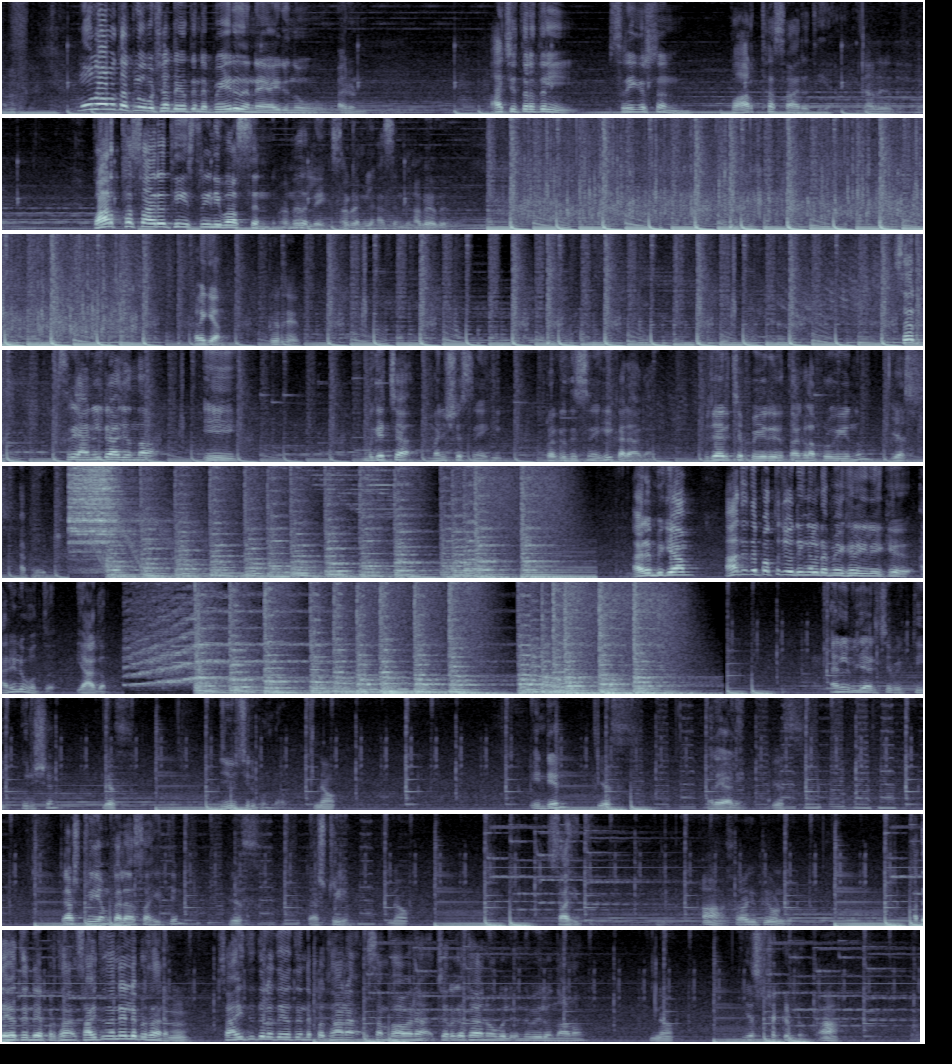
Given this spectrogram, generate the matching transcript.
മൂന്നാമത്തെ ക്ലൂ പക്ഷെ അദ്ദേഹത്തിന്റെ പേര് തന്നെയായിരുന്നു അരുൺ. ആ ചിത്രത്തിൽ ശ്രീകൃഷ്ണൻ പാർത്ഥസാരഥിയാണ്. അതെ അതെ. പാർത്ഥസാരഥി ശ്രീനിവാസൻ എന്നതല്ലേ കമൽഹാസന്റെ അതെ അതെ. കളിക്കാം. തീർച്ചയായും സർ ശ്രീ അനിൽ രാജ് എന്ന ഈ മികച്ച മനുഷ്യസ്നേഹി പ്രകൃതി സ്നേഹി കലാകാരൻ. വിചാരിച്ച പേര് താങ്കൾ അപ്രൂവ് ചെയ്യുന്നു? യെസ് അപ്രൂവ് ആരംഭിക്കാം. ആദ്യത്തെ പത്ത് ചോദ്യങ്ങളുടെ മേഖലയിലേക്ക് അനിലുമൊത്ത് യാഗം. അനിൽ വിചാരിച്ച വ്യക്തി പുരുഷൻ. Yes ജീവിച്ചിരിപ്പുണ്ടോ? No. Indian? Yes. Malayali. Yes. രാഷ്ട്രീയം കലാ സാഹിത്യം? യെസ്. രാഷ്ട്രീയം. നോ. സാഹിത്യം. ആ സാഹിത്യമുണ്ട്. അദ്ദേഹത്തിന്റെ പ്രധാന സാഹിത്യം തന്നെയല്ലേ പ്രധാനം? സാഹിത്യത്തിൽ അദ്ദേഹത്തിന്റെ പ്രധാന സംഭാവന ചെറുകഥാ നോവൽ എന്നിവയിലൊന്നാണോ നോ. യെസ് ചെക്കുണ്ട് ആ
